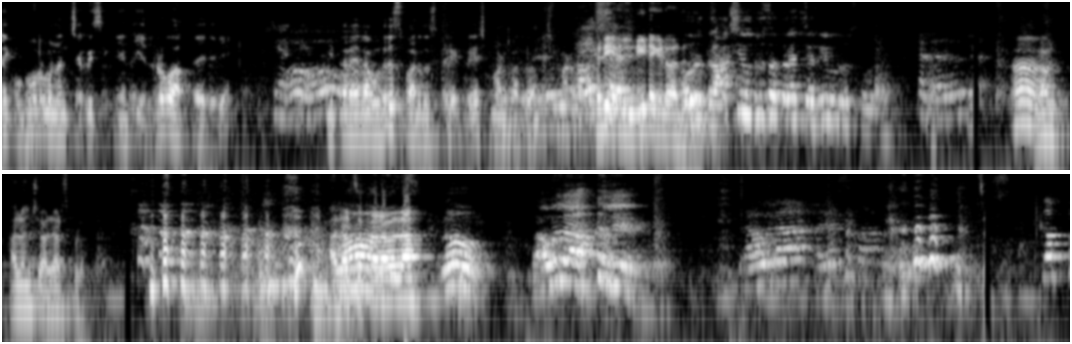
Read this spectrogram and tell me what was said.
ಲೈಕ್ ಒಬ್ಬೊಬ್ರು ಒಂದೊಂದು ಚೆರ್ರಿ ಸಿಗ್ಲಿ ಅಂತ ಎಲ್ರಿಗೂ ಹಾಕ್ತಾ ಇದೀವಿ. ಈ ತರ ಎಲ್ಲ ಉದುರಿಸಬಾರ್ದು ಸ್ಪಿರಿಟ್ ವೇಸ್ಟ್ ಮಾಡಬಾರ್ದು. ಸರಿ ಅಲ್ಲಿ ನೀಟಾಗಿ ಇಡೋದು. ಅವರು ದ್ರಾಕ್ಷಿ ಉದುರಿಸೋ ತರ ಚೆರ್ರಿ ಉದುರಿಸ್ತಾರೆ ಅಲ್ಲೊಂಚು ಅಲ್ಲಾಡ್ಸ್ಬಿಡು. ಅಲ್ಲಿ ರಾಹುಲ ಕಪ್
